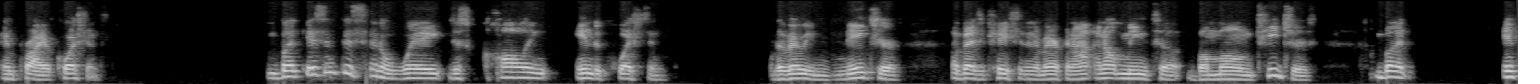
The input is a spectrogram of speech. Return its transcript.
in prior questions, but isn't this in a way just calling into question the very nature of education in America? And I, I don't mean to bemoan teachers, but if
